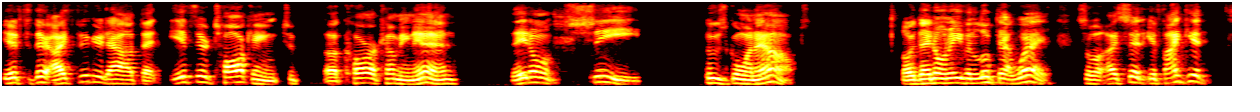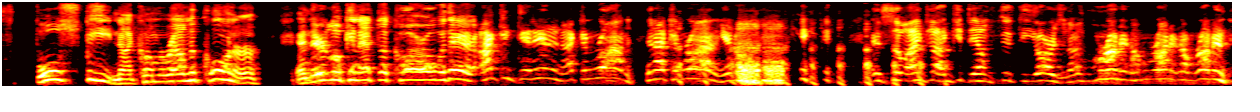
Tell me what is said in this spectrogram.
If they're, I figured out that if they're talking to a car coming in, they don't see who's going out or they don't even look that way. So I said, if I get full speed and I come around the corner, and they're looking at the car over there. I can get in and I can run and I can run, you know. and so I, I, get down 50 yards and I'm running, I'm running, I'm running,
